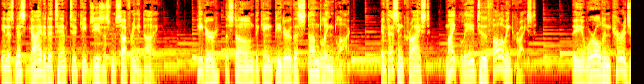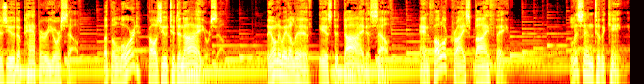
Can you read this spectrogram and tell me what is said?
in his misguided attempt to keep Jesus from suffering and dying. Peter, the stone, became Peter, the stumbling block. Confessing Christ might lead to following Christ. The world encourages you to pamper yourself, but the Lord calls you to deny yourself. The only way to live is to die to self and follow Christ by faith. Listen to the King.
